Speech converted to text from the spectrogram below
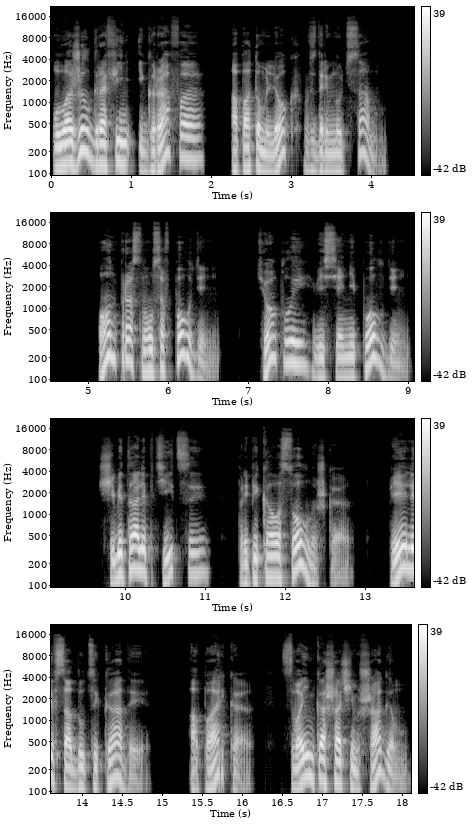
уложил графинь и графа, а потом лег вздремнуть сам. Он проснулся в полдень, теплый весенний полдень. Щебетали птицы, припекало солнышко, пели в саду цикады, а Парька своим кошачьим шагом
